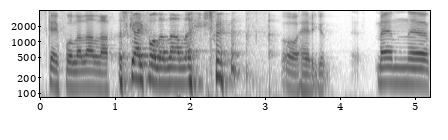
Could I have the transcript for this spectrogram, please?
Skyfall lalla. Skyfall, la la la. Exakt. Åh herregud. Men eh,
